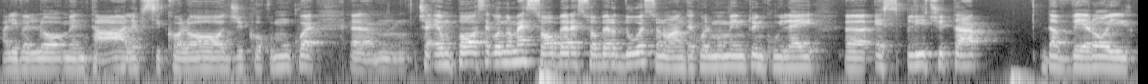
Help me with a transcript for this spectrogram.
a livello mentale, psicologico, comunque ehm, cioè è un po', secondo me Sober e Sober 2 sono anche quel momento in cui lei eh, esplicita davvero il,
